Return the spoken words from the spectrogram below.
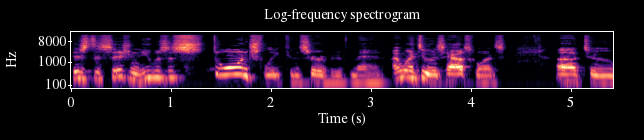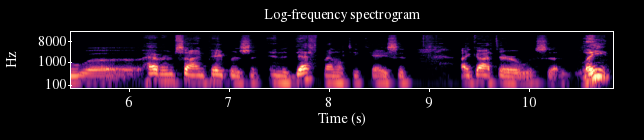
his decision. He was a staunchly conservative man. I went to his house once uh, to uh, have him sign papers in a death penalty case. And I got there, it was uh, late.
